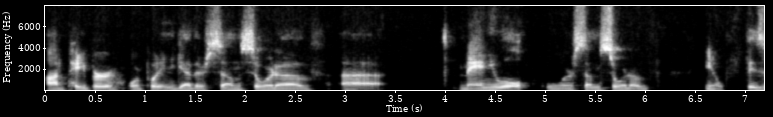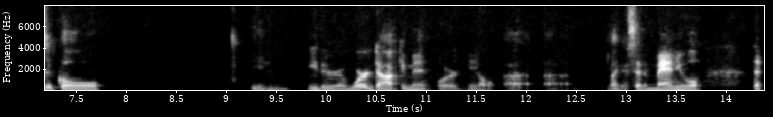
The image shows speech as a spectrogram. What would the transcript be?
on paper or putting together some sort of uh, manual or some sort of you know physical either a word document or you know uh, uh, like I said, a manual that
